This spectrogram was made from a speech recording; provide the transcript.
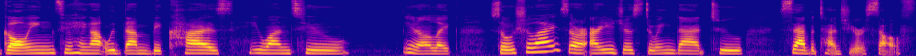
going to hang out with them because you want to, you know, like socialize, or are you just doing that to sabotage yourself?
